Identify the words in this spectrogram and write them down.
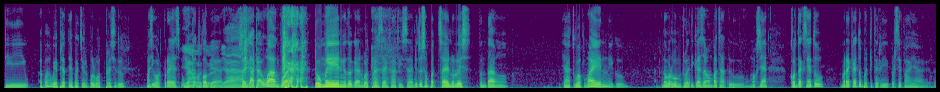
di apa websitenya Bajulpol WordPress itu masih WordPress bukan Iya, .com betul. ya. Ya. Saya nggak ada uang buat domain gitu kan WordPress yang gratisan. Itu sempat saya nulis tentang ya dua pemain itu nomor punggung 23 sama 41. Maksudnya konteksnya itu mereka itu pergi dari Persibaya gitu.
